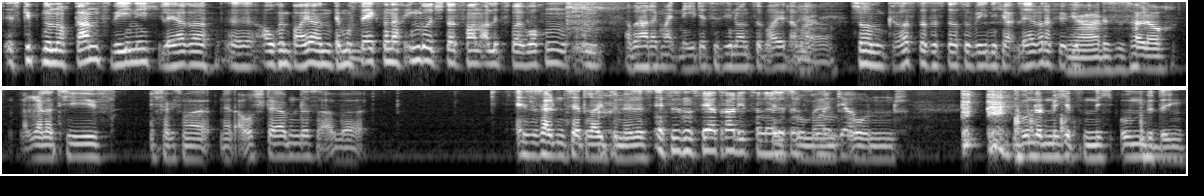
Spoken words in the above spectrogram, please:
es gibt nur noch ganz wenig Lehrer, äh, auch in Bayern. Der Mhm. musste extra nach Ingolstadt fahren, alle zwei Wochen. Und, aber da hat er gemeint, nee, das ist ihm dann zu weit. Aber Ja. schon krass, dass es da so wenig Lehrer dafür gibt. Ja, das ist halt auch relativ, ich sag jetzt mal, nicht aussterbendes, aber es ist halt ein sehr traditionelles Es ist ein sehr traditionelles Instrument, Instrument, ja. und wundert mich jetzt nicht unbedingt,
